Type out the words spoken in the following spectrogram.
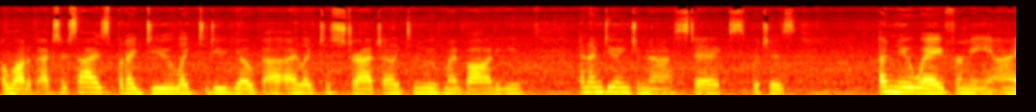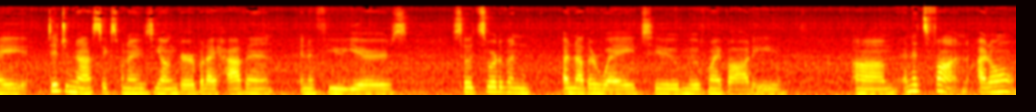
a lot of exercise, but I do like to do yoga. I like to stretch. I like to move my body. And I'm doing gymnastics, which is a new way for me. I did gymnastics when I was younger, but I haven't in a few years. So it's sort of an, another way to move my body. Um, and it's fun. I don't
